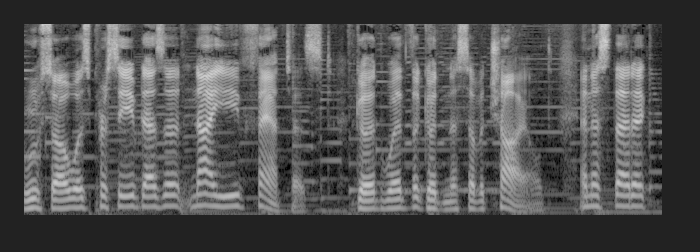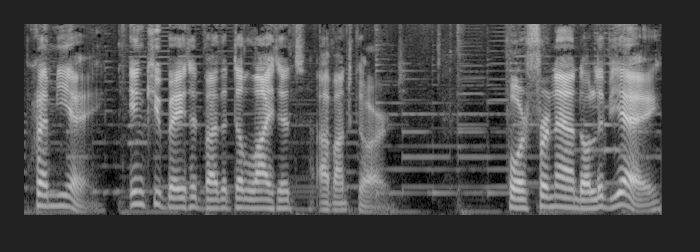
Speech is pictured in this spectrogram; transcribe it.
Rousseau was perceived as a naive fantast, good with the goodness of a child, an aesthetic premier, incubated by the delighted avant garde. For Fernande Olivier,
